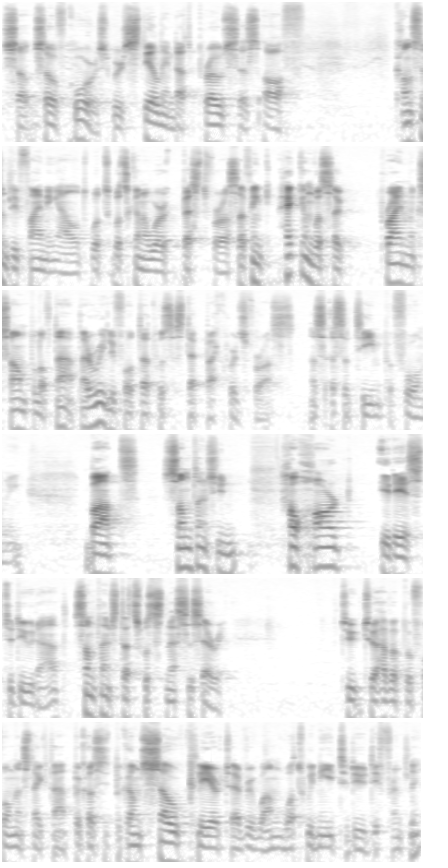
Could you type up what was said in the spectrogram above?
So, so of course we're still in that process of constantly finding out what's what's going to work best for us. I think Häcken was a prime example of that. I really thought that was a step backwards for us as, as a team performing. But sometimes you, how hard it is to do that. Sometimes that's what's necessary to, to have a performance like that because it becomes so clear to everyone what we need to do differently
